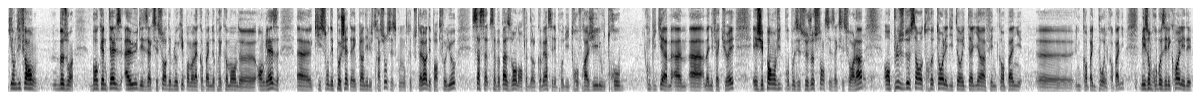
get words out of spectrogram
qui ont différents besoin. Broken Tales a eu des accessoires débloqués pendant la campagne de précommande euh, anglaise, euh, qui sont des pochettes avec plein d'illustrations, c'est ce qu'on montrait tout à l'heure, des portfolios. Ça, ça ne peut pas se vendre en fait dans le commerce, c'est des produits trop fragiles ou trop compliqués à, manufacturer et j'ai pas envie de proposer ce jeu sans ces accessoires là. En plus de ça, entre temps, l'éditeur italien a fait une campagne euh, une campagne pour une campagne, mais ils ont proposé l'écran et les dés.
